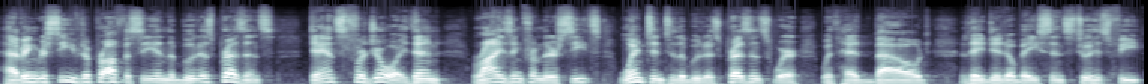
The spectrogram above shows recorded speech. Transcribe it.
having received a prophecy in the Buddha's presence, danced for joy, then rising from their seats, went into the Buddha's presence, where, with head bowed, they did obeisance to his feet,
